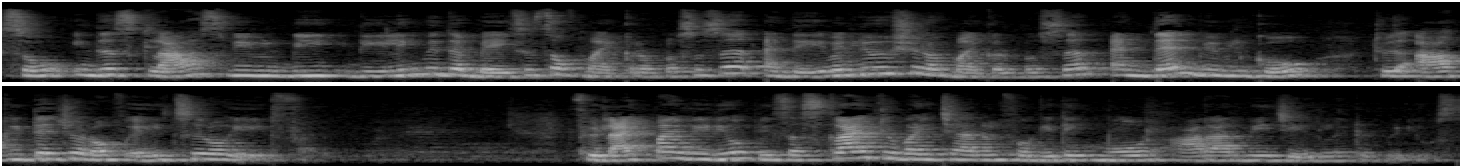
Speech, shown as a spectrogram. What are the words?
So in this class we will be dealing with the basis of microprocessor and the evolution of microprocessor and then we will go to the architecture of 8085. If you like my video, please subscribe to my channel for getting more RRBJ related videos.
